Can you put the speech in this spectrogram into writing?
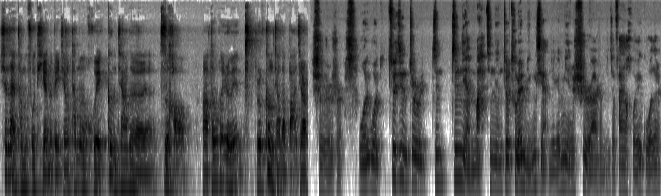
现在他们所体验的北京，他们会更加的自豪啊，他们会认为就是更加的拔尖儿。是是是，我我最近就是今今年吧，今年就特别明显，这个面试啊什么，就发现回国的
